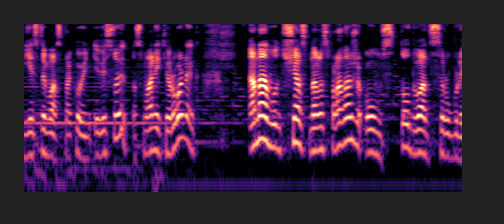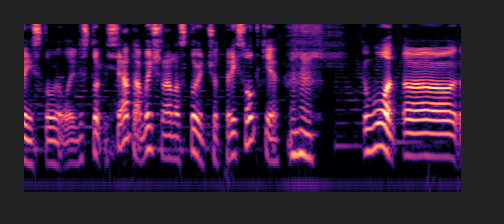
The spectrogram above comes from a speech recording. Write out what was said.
если вас такое интересует, посмотрите ролик. Она вот сейчас на распродаже, по-моему, 120 рублей стоила, или 150, обычно она стоит что-то 3 сотки. Вот, э,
